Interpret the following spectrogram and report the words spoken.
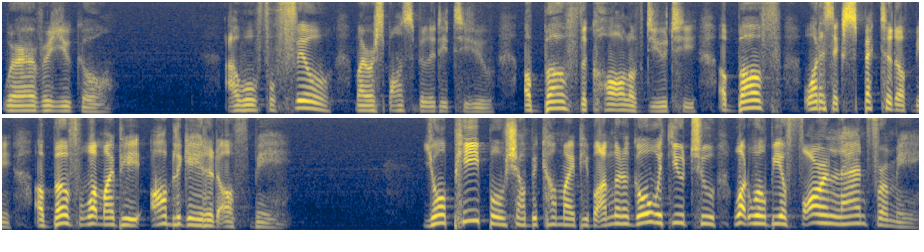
wherever you go. I will fulfill my responsibility to you above the call of duty, above what is expected of me, above what might be obligated of me. Your people shall become my people. I'm going to go with you to what will be a foreign land for me.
